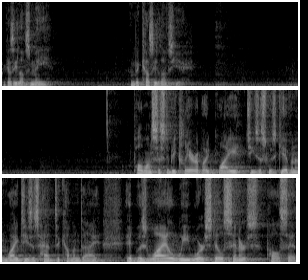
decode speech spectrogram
Because He loves me. And because He loves you. Paul wants us to be clear about why Jesus was given and why Jesus had to come and die. It was while we were still sinners, Paul said,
